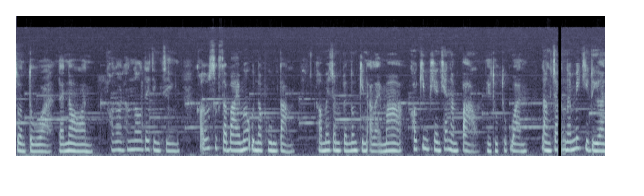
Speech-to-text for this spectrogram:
ส่วนตัวและนอน เขานอนข้างนอกได้จริง ๆ เขารู้สึกสบายเมื่ออุณหภูมิต่ำ เขาไม่จำเป็นต้องกินอะไรมาก เขากินเพียงแค่น้ำเปล่าในทุกๆวัน หลังจากนั้นไม่กี่เดือน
